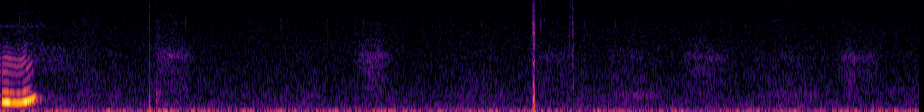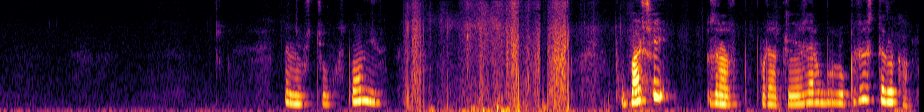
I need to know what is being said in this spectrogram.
Угу. Мене в цьому. По-перше, зразу попереджу, я зараз буду крис телекамеру.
